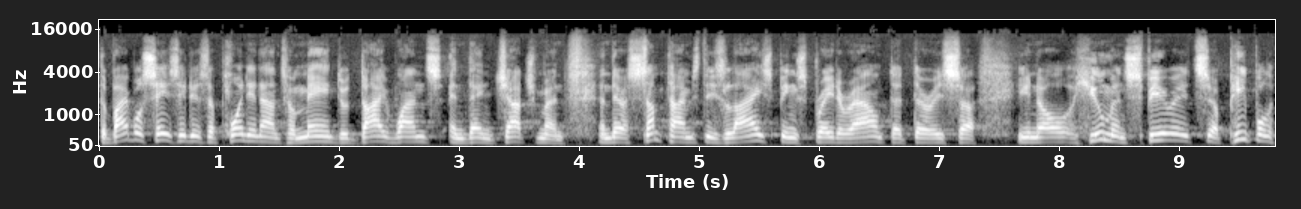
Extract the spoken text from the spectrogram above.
The Bible says it is appointed unto man to die once and then judgment. And there are sometimes these lies being spread around that there is, uh, you know, human spirits, uh, people,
